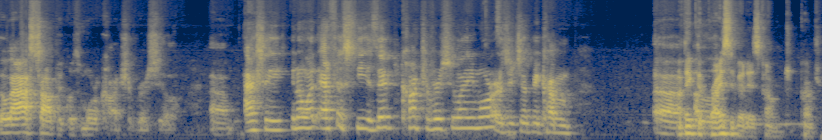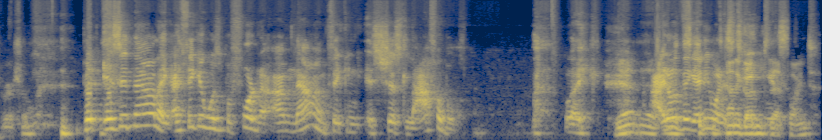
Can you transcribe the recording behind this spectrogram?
The last topic was more controversial. Um, actually, you know what? FSD is it controversial anymore, or has it just become? Uh, I think the price of it is con- controversial. but is it now? Like I think it was before. Now I'm now I'm thinking it's just laughable. like yeah, yeah, I don't think anyone is taking to that point.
